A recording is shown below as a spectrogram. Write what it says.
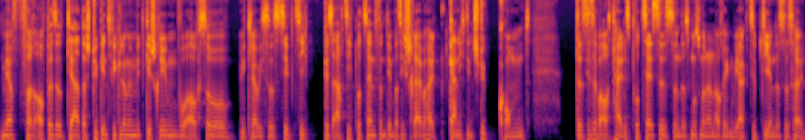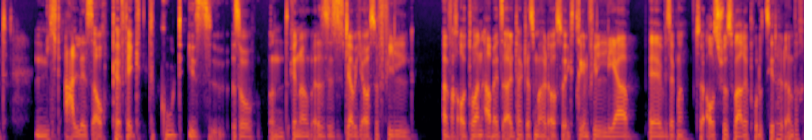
mehrfach auch bei so Theaterstückentwicklungen mitgeschrieben, wo auch so, wie glaube ich, so 70 bis 80 Prozent von dem, was ich schreibe, halt gar nicht ins Stück kommt das ist aber auch Teil des Prozesses und das muss man dann auch irgendwie akzeptieren, dass das halt nicht alles auch perfekt gut ist. So, und genau, also es ist, glaube ich, auch so viel einfach Autorenarbeitsalltag, dass man halt auch so extrem viel Lehr, äh, wie sagt man, so Ausschussware produziert halt einfach.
